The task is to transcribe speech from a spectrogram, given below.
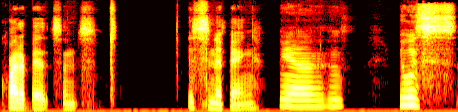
quite a bit since his snipping. Yeah. He was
